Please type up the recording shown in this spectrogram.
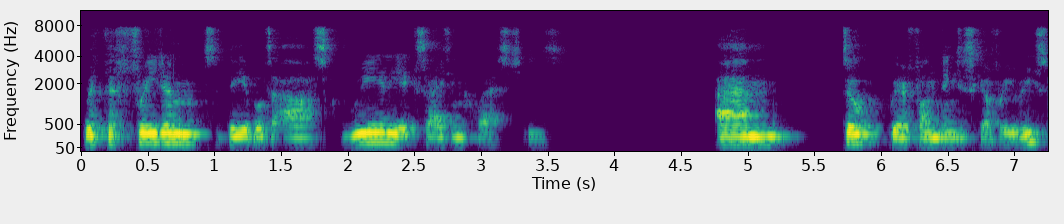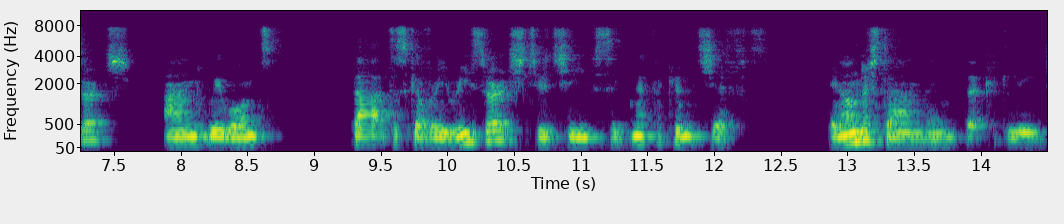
with the freedom to be able to ask really exciting questions. Um, so we're funding discovery research and we want that discovery research to achieve significant shifts in understanding that could lead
